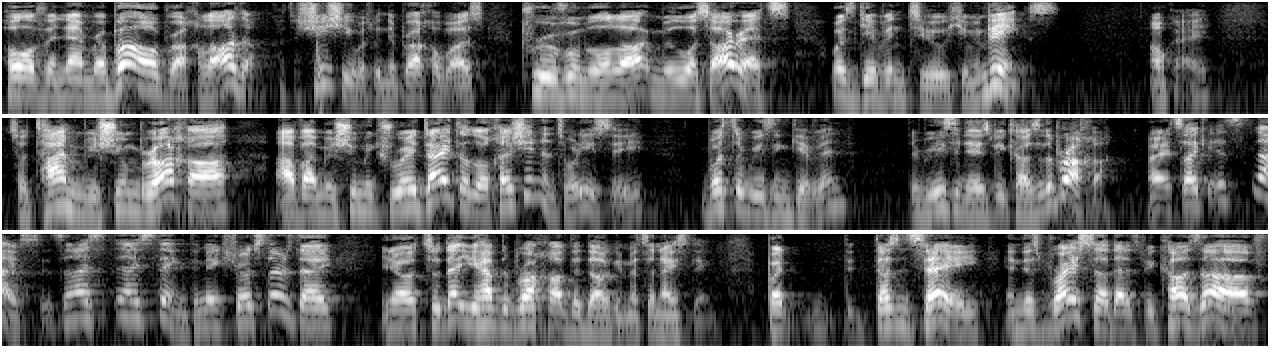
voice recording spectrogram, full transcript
Hol v'nem rabo bracha adam. Because the shishi was when the bracha was pruvu miluas aretz was given to human beings. Okay, so time mishum bracha ava mishum daita lo And So what do you see? What's the reason given? The reason is because of the bracha. Right? It's like it's nice. It's a nice, nice thing to make sure it's Thursday. You know, so that you have the bracha of the dugim. That's a nice thing. But it doesn't say in this brisa that it's because of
